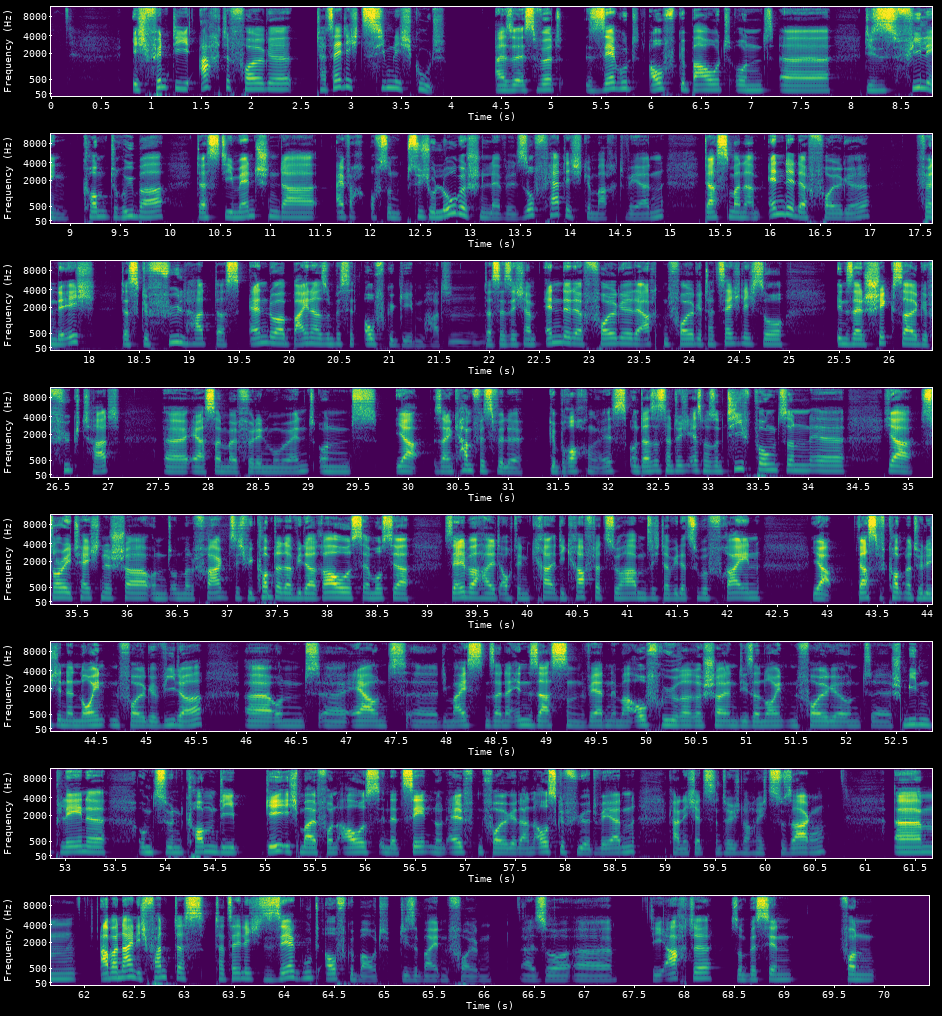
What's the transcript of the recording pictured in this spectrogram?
Ich finde die achte Folge tatsächlich ziemlich gut. Also es wird sehr gut aufgebaut und äh, dieses Feeling kommt rüber, dass die Menschen da einfach auf so einem psychologischen Level so fertig gemacht werden, dass man am Ende der Folge, finde ich, das Gefühl hat, dass Andor beinahe so ein bisschen aufgegeben hat. Dass er sich am Ende der Folge, der achten Folge, tatsächlich so in sein Schicksal gefügt hat, äh, erst einmal für den Moment und ja, sein Kampfeswille gebrochen ist. Und das ist natürlich erstmal so ein Tiefpunkt, so ein, äh, ja, storytechnischer und, und man fragt sich, wie kommt er da wieder raus? Er muss ja selber halt auch den, die Kraft dazu haben, sich da wieder zu befreien. Ja, das kommt natürlich in der neunten Folge wieder. Äh, und äh, er und äh, die meisten seiner Insassen werden immer aufrührerischer in dieser neunten Folge und äh, schmieden Pläne, um zu entkommen, die gehe ich mal von aus, in der zehnten und elften Folge dann ausgeführt werden. Kann ich jetzt natürlich noch nichts zu sagen. Ähm, aber nein, ich fand das tatsächlich sehr gut aufgebaut, diese beiden Folgen. Also äh, die achte, so ein bisschen von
